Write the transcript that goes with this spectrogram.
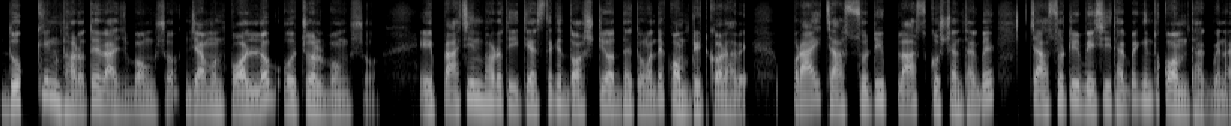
দক্ষিণ ভারতের রাজবংশ যেমন পল্লব ও চোল বংশ এই প্রাচীন ভারতের ইতিহাস থেকে দশটি অধ্যায় তোমাদের কমপ্লিট করা হবে। প্রায় চারশোটি প্লাস কোশ্চেন থাকবে, চারশোটির বেশি থাকবে কিন্তু কম থাকবে না।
